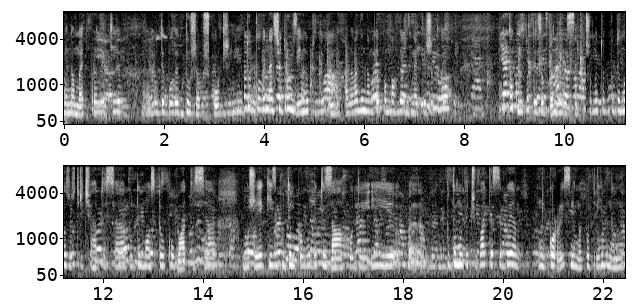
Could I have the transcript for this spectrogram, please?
міномет прилетів. Люди були дуже ушкоджені. Тут були наші друзі, і ми туди приїхали. Вони нам допомогли знайти житло. Так ми тут і зупинилися. Що ми тут будемо зустрічатися, будемо спілкуватися, може, якісь будемо проводити заходи і е, будемо відчувати себе корисними, потрібними.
